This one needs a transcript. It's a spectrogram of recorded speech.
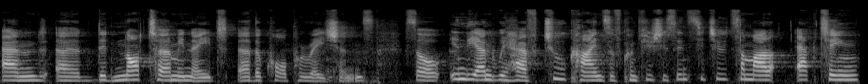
and uh, did not terminate uh, the corporations. So, in the end, we have two kinds of Confucius Institutes. Some are acting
